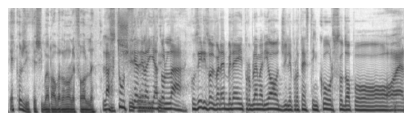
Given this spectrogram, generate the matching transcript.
È così che si manovrano le folle. L'astuzia dell'Ayatollah, così risolverebbe lei il problema di oggi, le proteste in corso dopo eh,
